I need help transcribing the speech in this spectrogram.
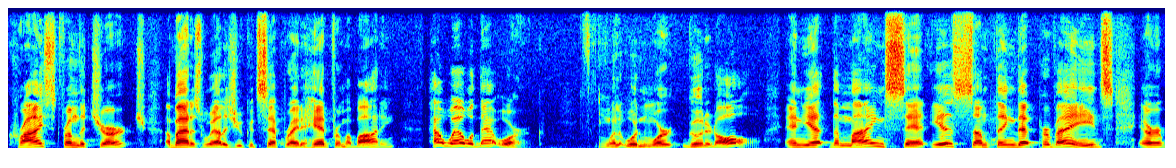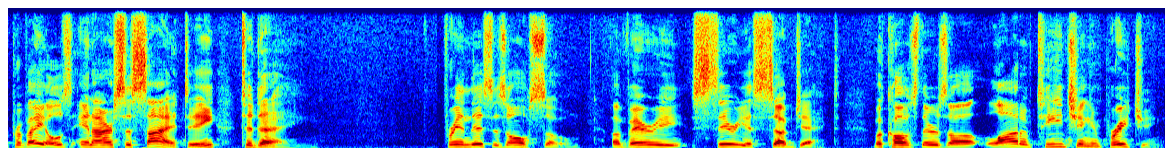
Christ from the church about as well as you could separate a head from a body? How well would that work? Well, it wouldn't work good at all and yet the mindset is something that pervades or prevails in our society today. Friend, this is also a very serious subject because there's a lot of teaching and preaching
